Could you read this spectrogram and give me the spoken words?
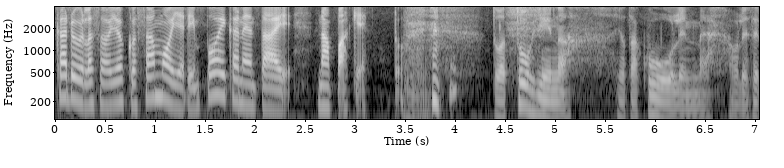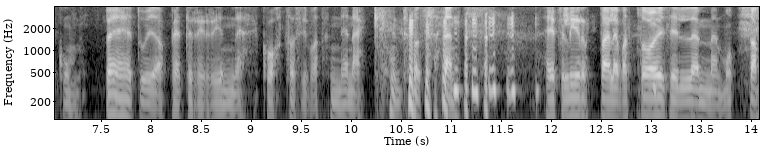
kaduilla se on joko Samojedin poikainen tai napakettu. Mm. Tuo tuhina, jota kuulimme, oli se, kun Peetu ja Petri Rinne kohtasivat nenäkkeen tuossa. He flirttailevat toisillemme, mutta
